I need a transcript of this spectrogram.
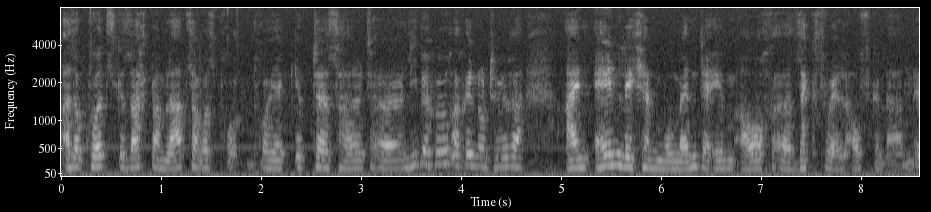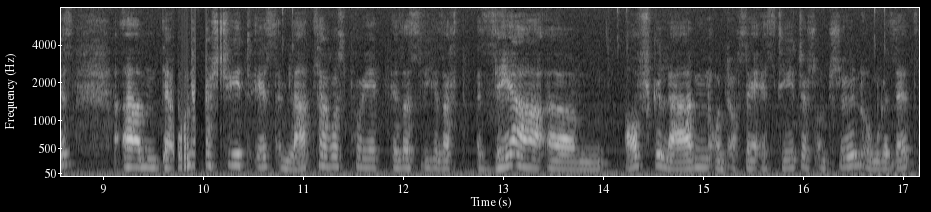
Also kurz gesagt, beim Lazarus-Projekt gibt es halt, äh, liebe Hörerinnen und Hörer, einen ähnlichen Moment, der eben auch äh, sexuell aufgeladen ist. Ähm, der Unterschied ist, im Lazarus-Projekt ist es, wie gesagt, sehr ähm, aufgeladen und auch sehr ästhetisch und schön umgesetzt.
